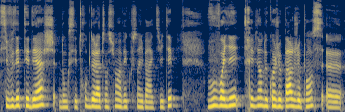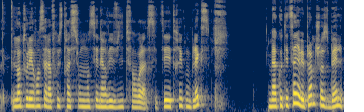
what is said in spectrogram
si vous êtes TDAH, donc c'est trouble de l'attention avec ou sans hyperactivité. Vous voyez très bien de quoi je parle, je pense. Euh, L'intolérance à la frustration, s'énerver vite, enfin voilà, c'était très complexe. Mais à côté de ça, il y avait plein de choses belles.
